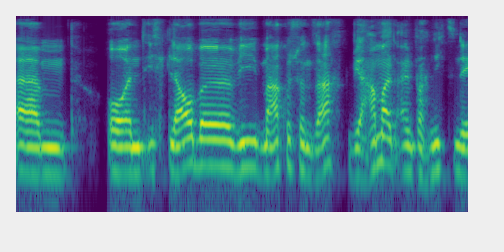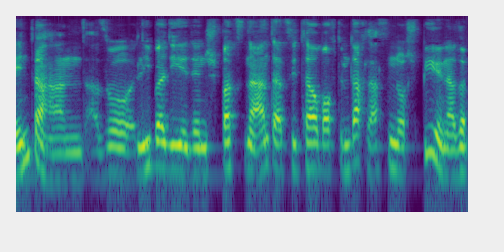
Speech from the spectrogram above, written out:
Ähm, und ich glaube, wie Marco schon sagt, wir haben halt einfach nichts in der Hinterhand. Also lieber die, den Spatz in der Hand als die Taube auf dem Dach. Lass ihn doch spielen. Also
